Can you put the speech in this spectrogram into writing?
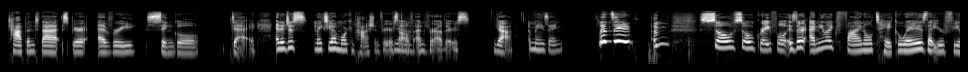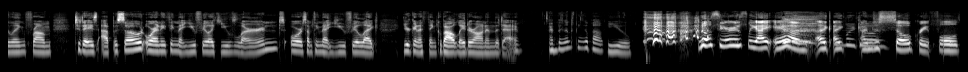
tap into that spirit every single day. And it just makes you have more compassion for yourself and for others. Yeah, amazing. Linzy, I'm so so grateful. Is there any like final takeaways that you're feeling from today's episode or anything that you feel like you've learned or something that you feel like you're going to think about later on in the day? I'm gonna think about you. no, seriously, I am. Like oh I Oh I'm just so grateful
